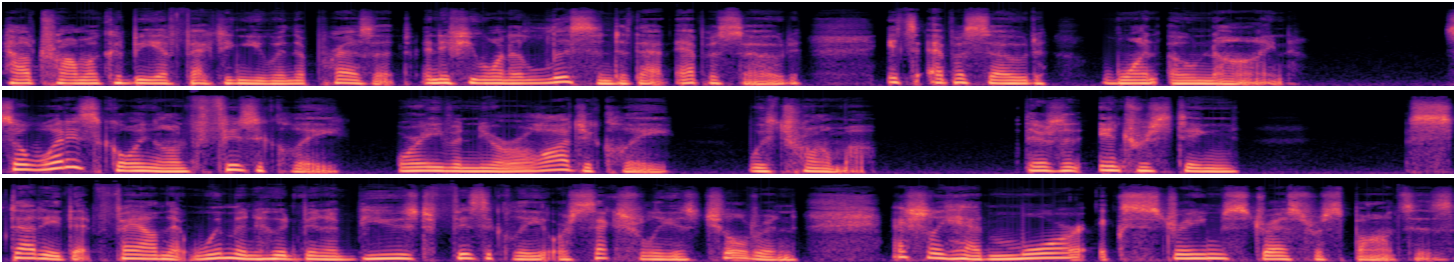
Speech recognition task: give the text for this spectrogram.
how trauma could be affecting you in the present. And if you want to listen to that episode, it's episode 109. So what is going on physically or even neurologically with trauma? There's an interesting study that found that women who had been abused physically or sexually as children actually had more extreme stress responses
